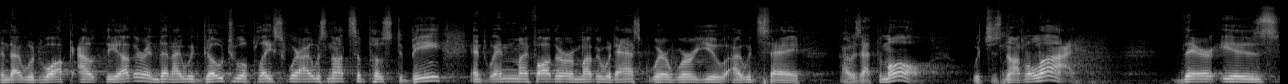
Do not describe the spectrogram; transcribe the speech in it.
and I would walk out the other, and then I would go to a place where I was not supposed to be. And when my father or mother would ask, Where were you? I would say, I was at the mall, which is not a lie. There is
